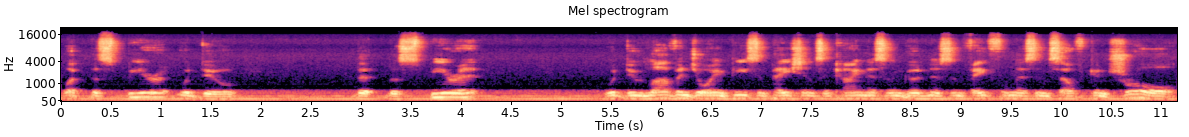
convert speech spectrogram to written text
What the Spirit would do, the, the Spirit would do love and joy and peace and patience and kindness and goodness and faithfulness and self control.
